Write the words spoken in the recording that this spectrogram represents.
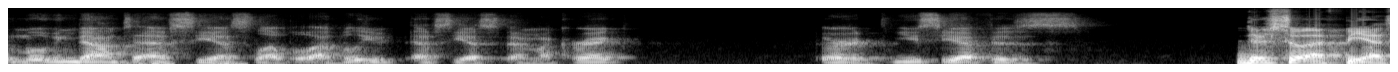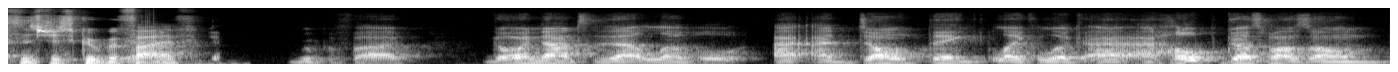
moving down to FCS level, I believe FCS. Am I correct? Or UCF is. There's still FBS. It's just Group of Five. Group of Five. Going down to that level, I, I don't think like look. I, I hope Gus Malzahn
